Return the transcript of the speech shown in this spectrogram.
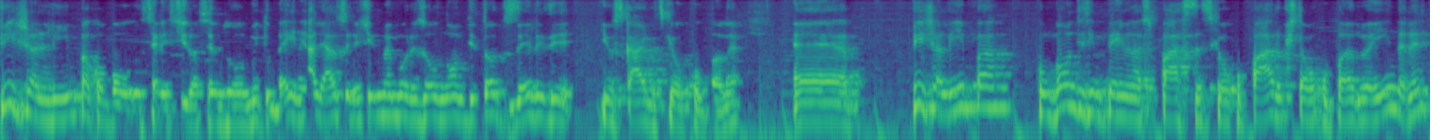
ficha limpa, como o Celestino acentuou muito bem. Né? Aliás, o Celestino memorizou o nome de todos eles e, e os cargos que ocupam. Né? É, ficha limpa, com bom desempenho nas pastas que ocuparam, que estão ocupando ainda, né?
